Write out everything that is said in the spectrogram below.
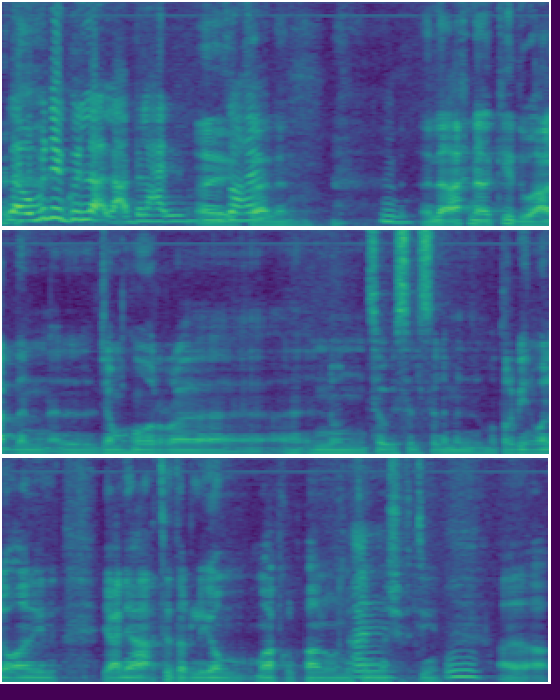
لا ومن يقول لا لعبد الحليم اي صحيح؟ فعلا. لا إحنا أكيد وعدنا الجمهور آه، إنه نسوي سلسلة من المطربين. ولو اني يعني أعتذر اليوم ماكو القانون مثل. ما شفتين. آه،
